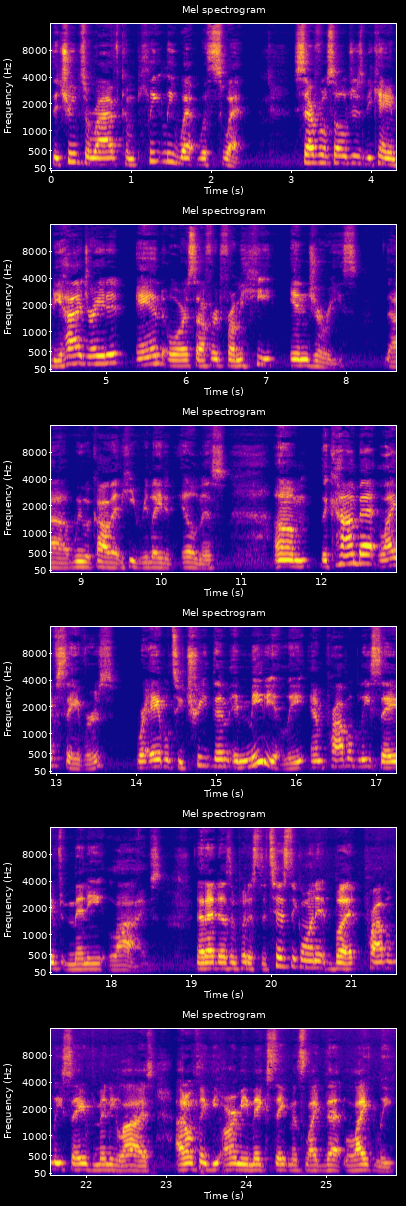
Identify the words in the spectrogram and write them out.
the troops arrived completely wet with sweat. Several soldiers became dehydrated and or suffered from heat injuries. Uh, we would call that heat-related illness. Um, the combat lifesavers were able to treat them immediately and probably saved many lives. Now, that doesn't put a statistic on it, but probably saved many lives. I don't think the Army makes statements like that lightly.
